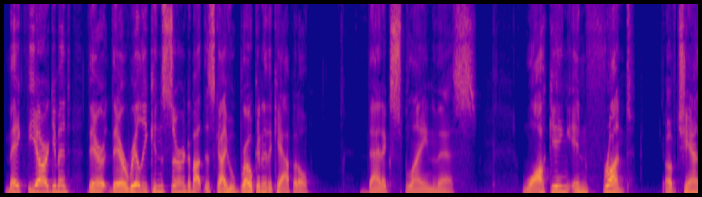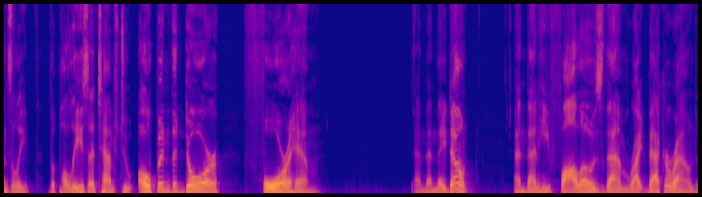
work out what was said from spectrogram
make the argument. They're, they're really concerned about this guy who broke into the Capitol. Then explain this. Walking in front of Chansley, the police attempt to open the door for him. And then they don't. And then he follows them right back around.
